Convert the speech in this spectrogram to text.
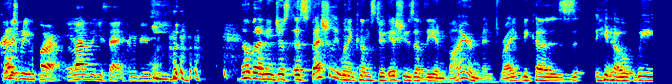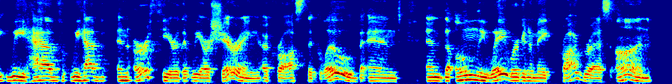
Couldn't agree more. Love what you said. Couldn't agree more. No, but I mean, just especially when it comes to issues of the environment, right? Because you know, we we have we have an Earth here that we are sharing across the globe, and and the only way we're going to make progress on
